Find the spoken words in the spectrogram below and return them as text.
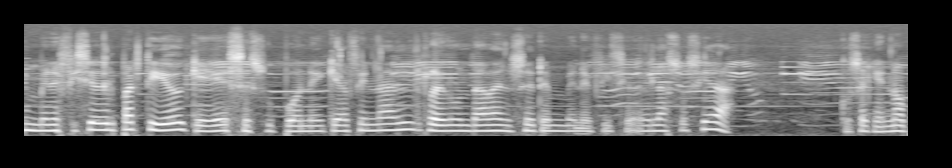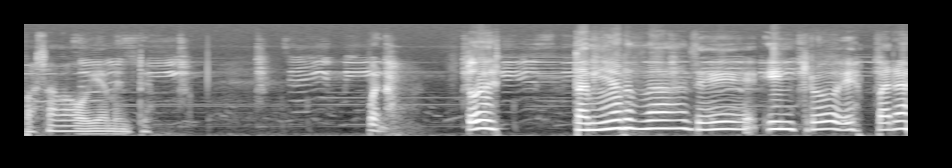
en beneficio del partido, que se supone que al final redundaba en ser en beneficio de la sociedad, cosa que no pasaba obviamente. Bueno, toda esta mierda de intro es para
